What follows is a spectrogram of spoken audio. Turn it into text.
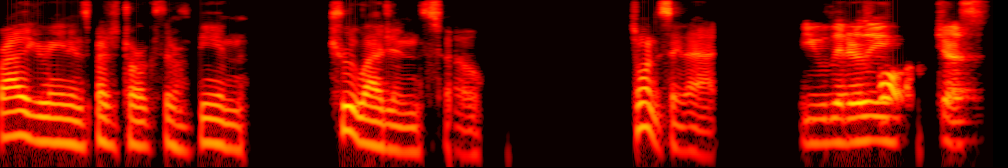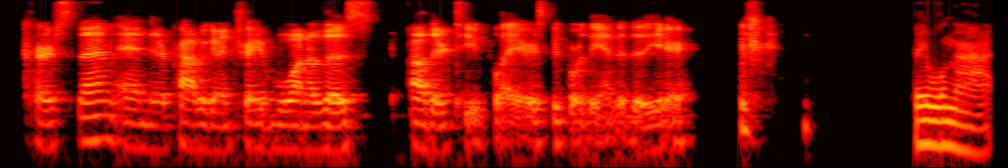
Riley Greene, and Spencer Torks for being true legends. So just wanted to say that. You literally oh. just cursed them, and they're probably going to trade one of those other two players before the end of the year. they will not.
